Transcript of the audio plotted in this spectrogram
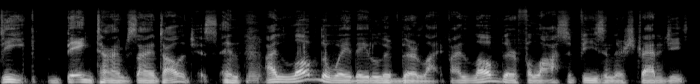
deep, big time Scientologists. And Mhm. I love the way they live their life. I love their philosophies and their strategies.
